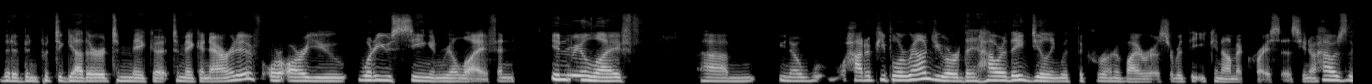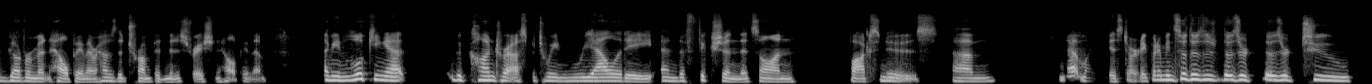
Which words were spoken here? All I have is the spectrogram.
that have been put together to make a to make a narrative or are you what are you seeing in real life and in real life um, you know how do people around you or they how are they dealing with the coronavirus or with the economic crisis you know how is the government helping them how's the trump administration helping them i mean looking at the contrast between reality and the fiction that's on Fox News. Um, that might be a starting. But I mean, so those are those are those are two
